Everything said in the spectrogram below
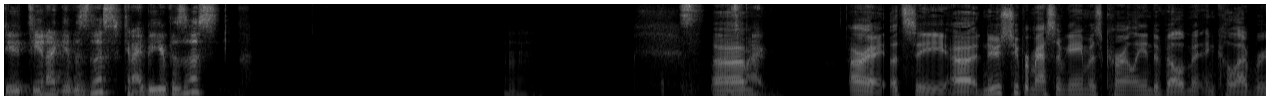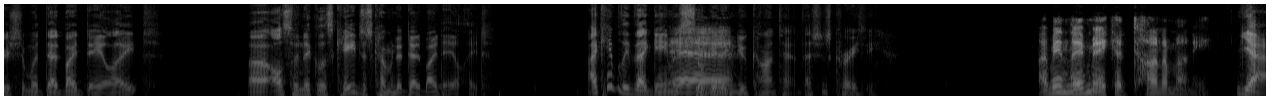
Do you, do you not get business? Can I be your business? That's- that's Um, whack. All right, let's see. Uh, new supermassive game is currently in development in collaboration with Dead by Daylight. Uh, also, Nicolas Cage is coming to Dead by Daylight. I can't believe that game is still getting new content. That's just crazy. I mean, they make a ton of money. Yeah,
